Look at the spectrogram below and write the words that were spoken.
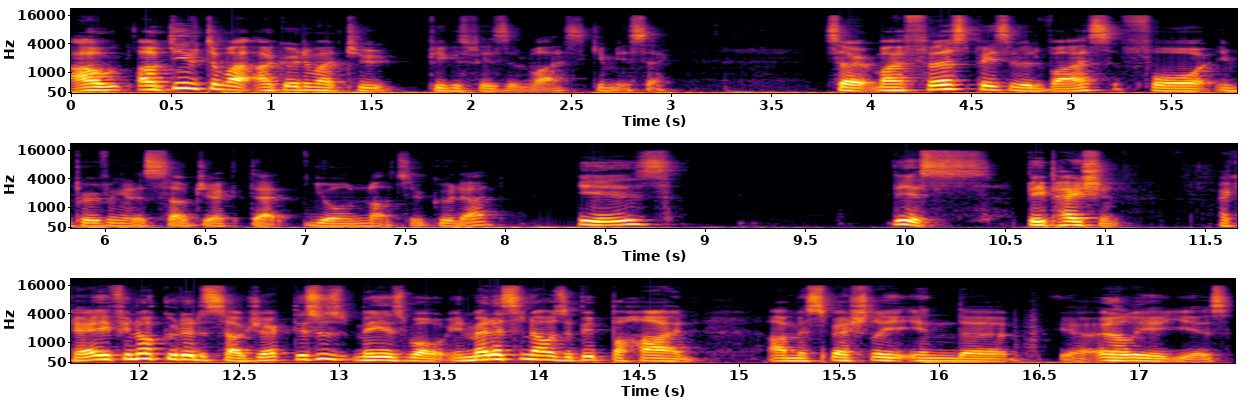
I'll I'll give to my I'll go to my two biggest pieces of advice. Give me a sec. So my first piece of advice for improving at a subject that you're not so good at is this: be patient. Okay, if you're not good at a subject, this is me as well. In medicine, I was a bit behind, um, especially in the earlier years.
